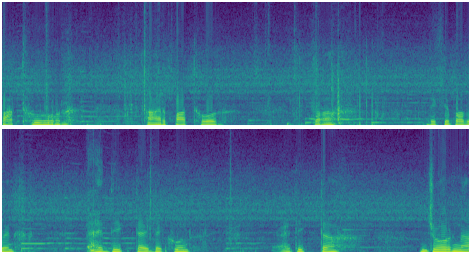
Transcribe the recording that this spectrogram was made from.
পাথর। আর পাথর। তারা দেখতে পাবেন এই দিকটায় দেখুন এদিকটা ঝর্ণা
